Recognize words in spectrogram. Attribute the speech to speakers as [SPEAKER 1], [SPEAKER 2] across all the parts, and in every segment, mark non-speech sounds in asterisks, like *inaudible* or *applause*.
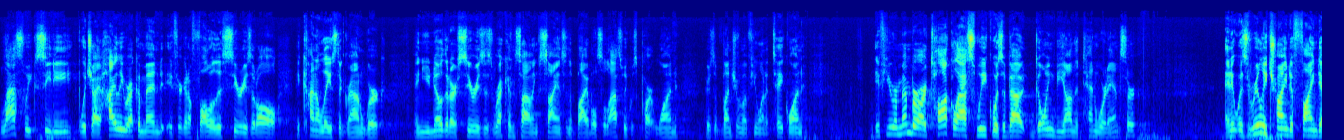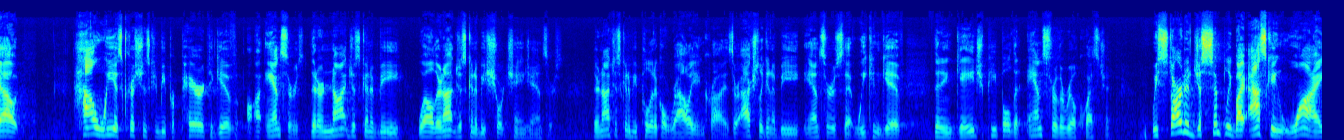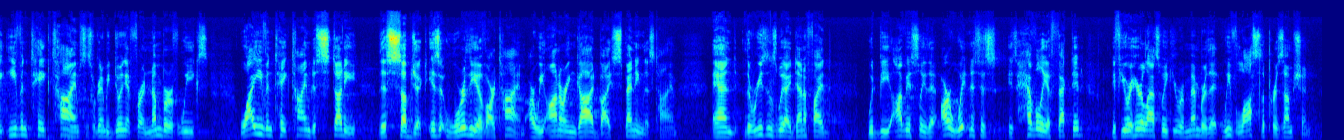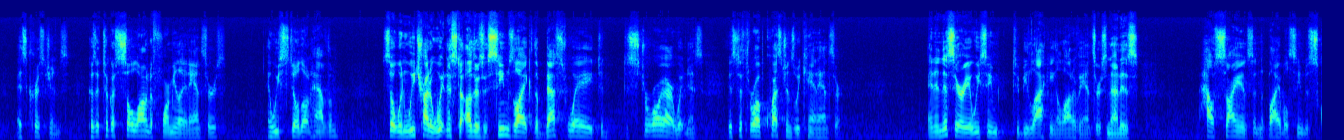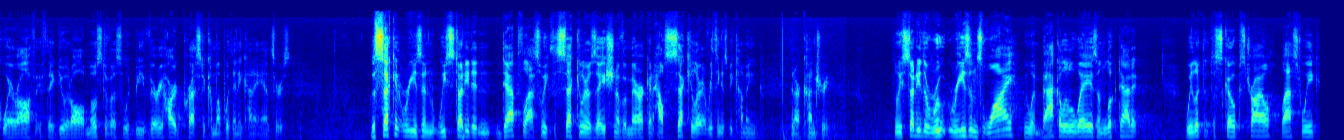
[SPEAKER 1] last week's CD, which I highly recommend if you're going to follow this series at all, it kind of lays the groundwork. And you know that our series is Reconciling Science and the Bible. So last week was part one. There's a bunch of them if you want to take one. If you remember, our talk last week was about going beyond the 10 word answer. And it was really trying to find out how we as Christians can be prepared to give uh, answers that are not just going to be, well, they're not just going to be short-change answers. They're not just going to be political rallying cries. They're actually going to be answers that we can give that engage people, that answer the real question. We started just simply by asking why even take time, since we're going to be doing it for a number of weeks, why even take time to study this subject? Is it worthy of our time? Are we honoring God by spending this time? And the reasons we identified would be obviously that our witness is, is heavily affected. If you were here last week, you remember that we've lost the presumption as Christians because it took us so long to formulate answers and we still don't have them. So when we try to witness to others, it seems like the best way to destroy our witness is to throw up questions we can't answer. And in this area, we seem to be lacking a lot of answers, and that is how science and the Bible seem to square off if they do at all. Most of us would be very hard pressed to come up with any kind of answers. The second reason we studied in depth last week the secularization of America and how secular everything is becoming in our country. We studied the root reasons why. We went back a little ways and looked at it. We looked at the Scopes trial last week,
